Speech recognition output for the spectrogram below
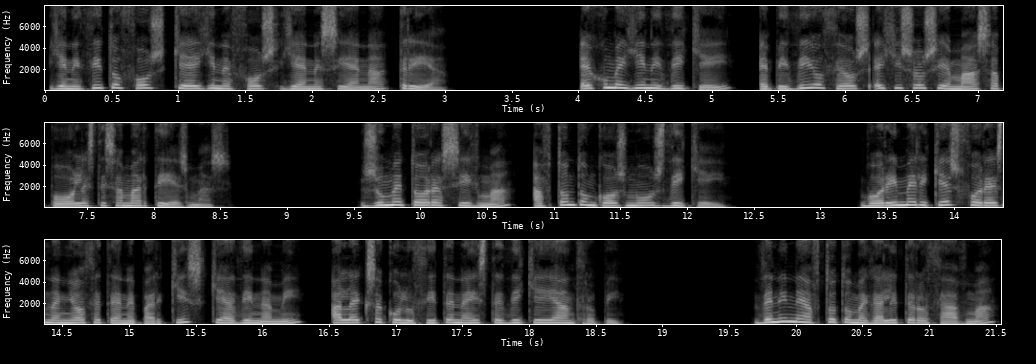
γεννηθεί το φως και έγινε φως Γένεση 1, 3. Έχουμε γίνει δίκαιοι, επειδή ο Θεός έχει σώσει εμάς από όλες τις αμαρτίες μας. Ζούμε τώρα σίγμα, αυτόν τον κόσμο ως δίκαιοι. Μπορεί μερικές φορές να νιώθετε ανεπαρκείς και αδύναμοι, αλλά εξακολουθείτε να είστε δίκαιοι άνθρωποι. Δεν είναι αυτό το μεγαλύτερο θαύμα,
